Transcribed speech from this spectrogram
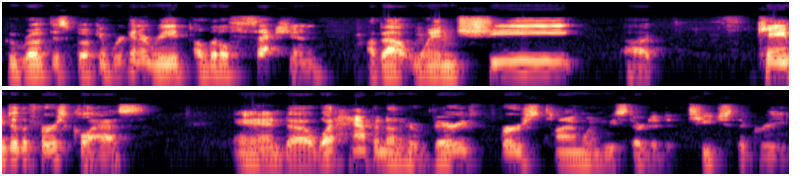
who wrote this book. And we're going to read a little section about when she uh, came to the first class and uh, what happened on her very first time when we started to teach the greeting.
